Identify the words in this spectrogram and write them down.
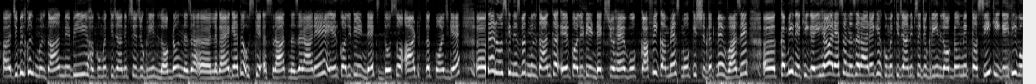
जी बिल्कुल, मुल्तान में भी हुकूमत की जानब से जो ग्रीन लॉकडाउन नज़र लगाया गया था, उसके असरात नज़र आ रहे हैं। एयर क्वालिटी इंडेक्स 208 तक पहुँच गए। रोज़ की नस्बत मुल्तान का एयर क्वालिटी इंडेक्स जो है, वो काफ़ी कम है। स्मोक की शिदत में वाज कमी देखी गई है और ऐसा नज़र आ रहा है कि हुकूमत की जानब से जो ग्रीन लॉकडाउन में तोसी की गई थी, वो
